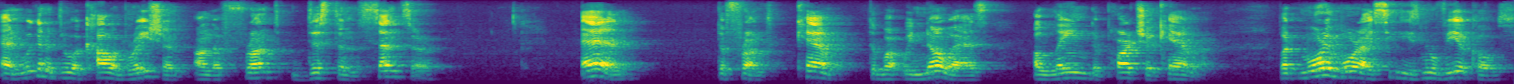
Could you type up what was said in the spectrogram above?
and we're going to do a calibration on the front distance sensor and the front camera, to what we know as a lane departure camera. But more and more I see these new vehicles,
